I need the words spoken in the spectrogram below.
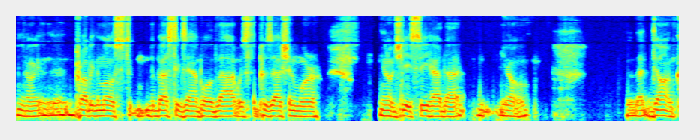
you know, probably the most, the best example of that was the possession where, you know, JC had that, you know, that dunk,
